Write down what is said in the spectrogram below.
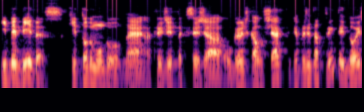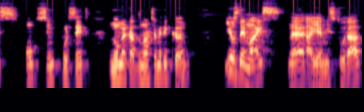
E bebidas, que todo mundo né, acredita que seja o grande carro-chefe, representa 32,5% no mercado norte-americano. E os demais, né, aí é misturado,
